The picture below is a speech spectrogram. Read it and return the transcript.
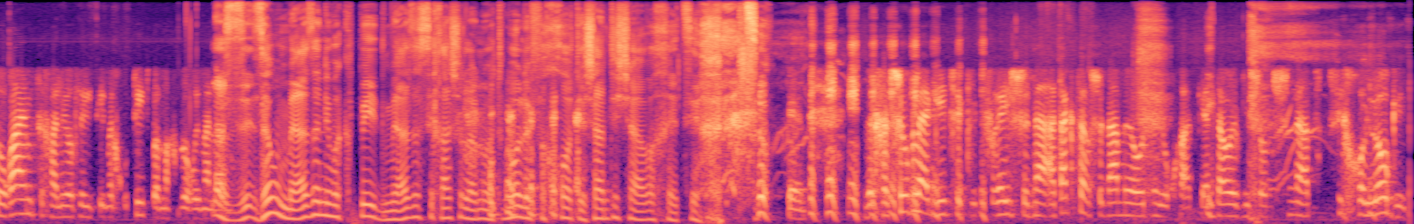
צהריים צריכה להיות לעיתים איכותית במחזורים הללו. אז זהו, מאז אני מקפיד, מאז השיחה שלנו אתמול לפחות, ישנתי שעה וחצי אחרי כן, וחשוב להגיד שקצרי שינה, אתה קצר שינה מאוד מיוחד, כי אתה אוהב לישון שנת פסיכולוגית,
